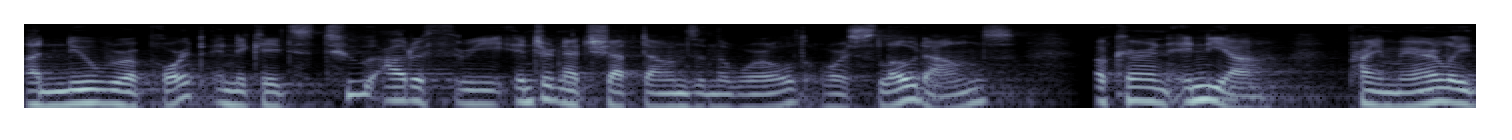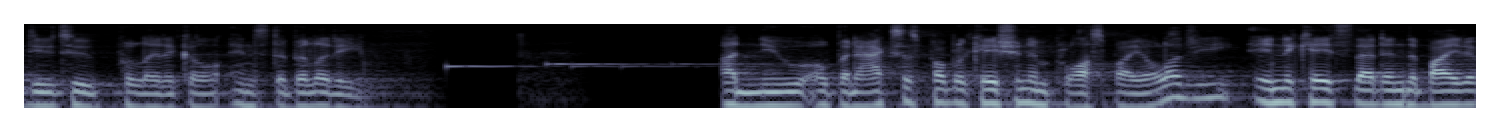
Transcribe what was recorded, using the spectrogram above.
A new report indicates two out of three internet shutdowns in the world, or slowdowns, occur in India, primarily due to political instability. A new open access publication in PLOS Biology indicates that in the bio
